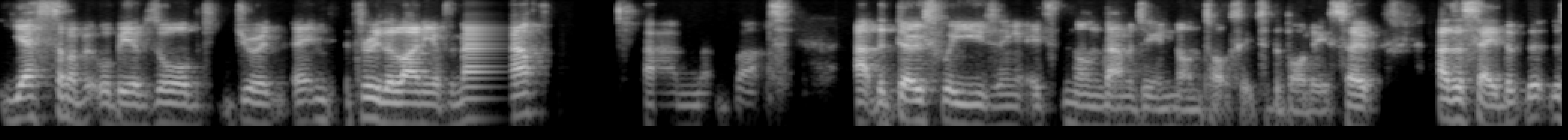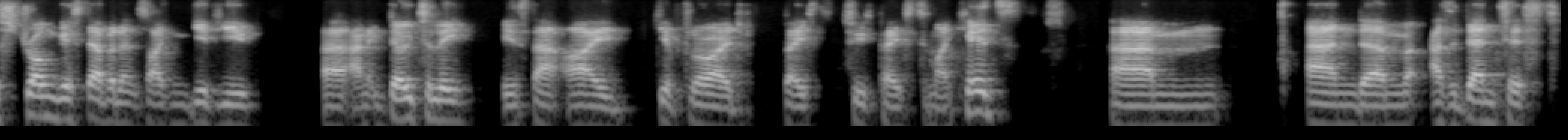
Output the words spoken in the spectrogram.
yes, some of it will be absorbed during in, through the lining of the mouth, um, but at the dose we're using, it's non-damaging and non-toxic to the body. So, as I say, the, the, the strongest evidence I can give you uh, anecdotally is that I give fluoride-based toothpaste to my kids. Um, and um, as a dentist,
